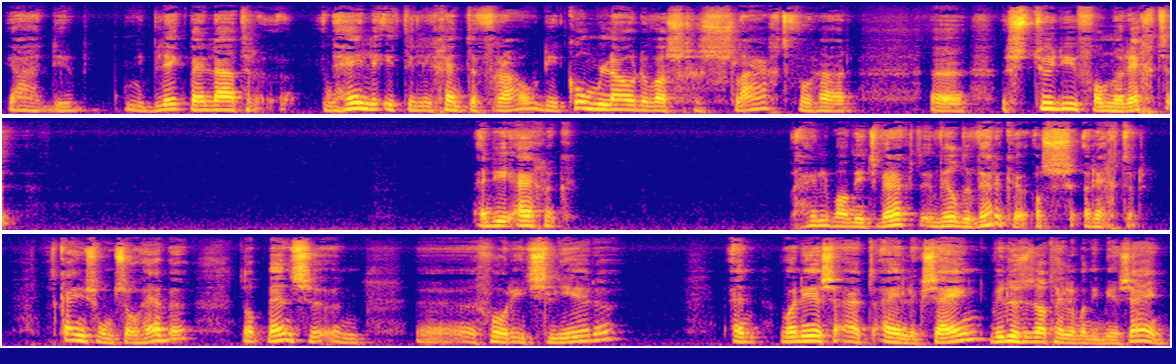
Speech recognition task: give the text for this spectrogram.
ja, die, bleek mij later een hele intelligente vrouw, die cum laude was geslaagd voor haar uh, studie van rechten. En die eigenlijk helemaal niet werkte, wilde werken als rechter. Dat kan je soms zo hebben, dat mensen een, uh, voor iets leren. En wanneer ze uiteindelijk zijn, willen ze dat helemaal niet meer zijn.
